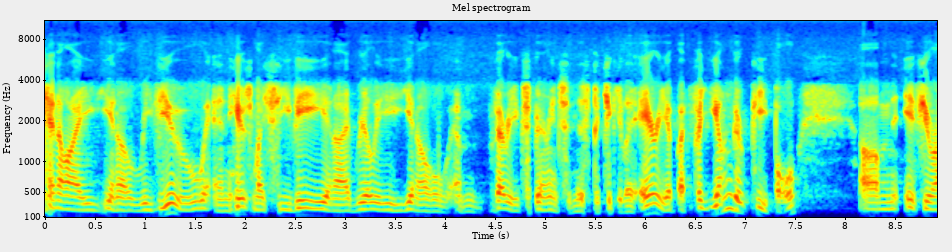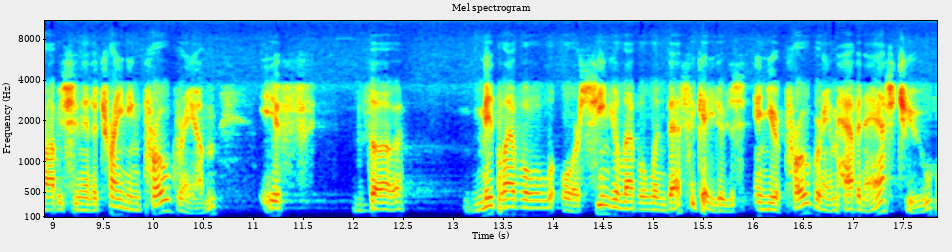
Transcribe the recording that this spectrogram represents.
can I, you know, review and here's my CV and I really, you know, am very experienced in this particular area. But for younger people, um, if you're obviously in a training program, if the mid-level or senior level investigators in your program haven't asked you,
